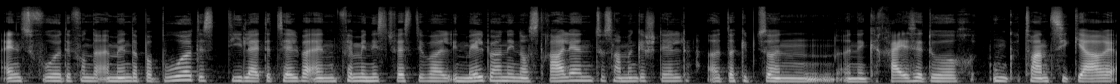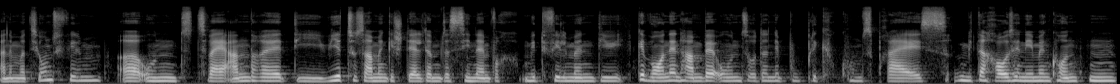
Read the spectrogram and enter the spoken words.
Eins wurde von der Amanda Babur, das, die leitet selber ein Feminist Festival in Melbourne in Australien zusammengestellt. Äh, da gibt es so ein, eine Reise durch um 20 Jahre Animationsfilm äh, und zwei andere, die wir zusammengestellt haben. Das sind einfach mit Filmen, die gewonnen haben bei uns oder einen Publikumspreis mit nach Hause nehmen konnten.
